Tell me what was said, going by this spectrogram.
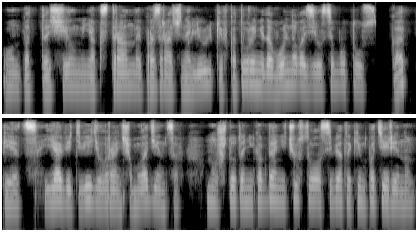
Он подтащил меня к странной прозрачной люльке, в которой недовольно возился Бутуз. Капец, я ведь видел раньше младенцев но что-то никогда не чувствовал себя таким потерянным.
